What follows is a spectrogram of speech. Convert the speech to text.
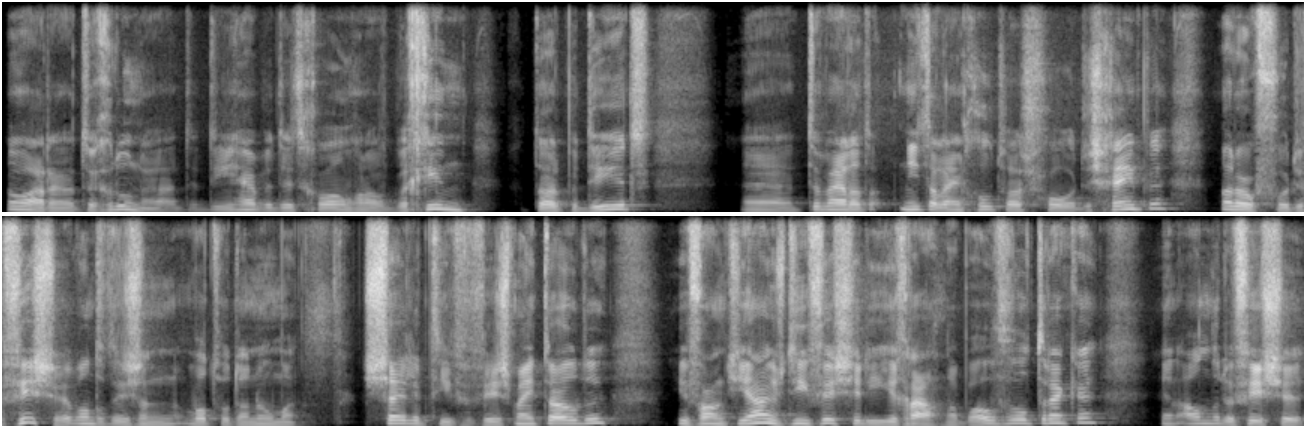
Dan waren het de groenen. Die hebben dit gewoon vanaf het begin getorpedeerd. Uh, terwijl het niet alleen goed was voor de schepen, maar ook voor de vissen. Want het is een, wat we dan noemen, selectieve vismethode. Je vangt juist die vissen die je graag naar boven wil trekken. En andere vissen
